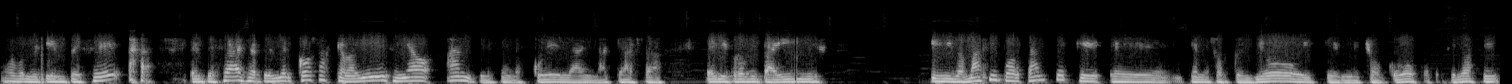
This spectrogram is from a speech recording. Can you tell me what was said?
¿no? porque empecé empecé a desaprender cosas que me habían enseñado antes en la escuela, en la casa, en mi propio país. Y lo más importante que, eh, que me sorprendió y que me chocó, por decirlo así,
